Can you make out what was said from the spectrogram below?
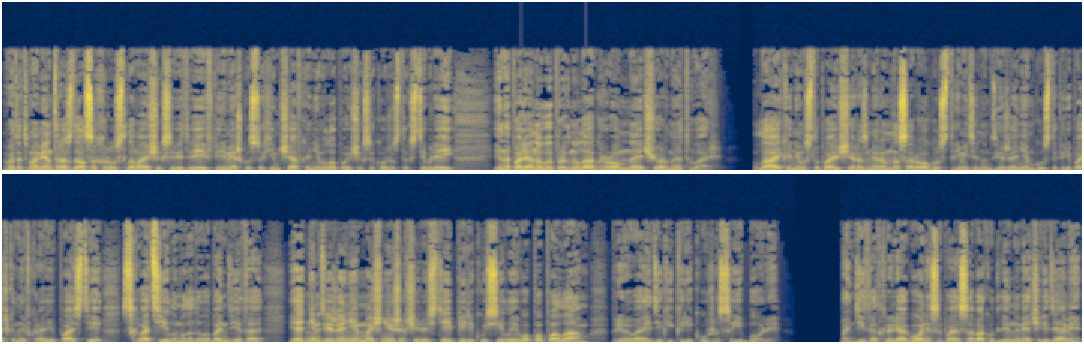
В этот момент раздался хруст ломающихся ветвей вперемешку с сухим чавканьем лопающихся кожистых стеблей, и на поляну выпрыгнула огромная черная тварь. Лайка, не уступающая размером носорогу, стремительным движением густо перепачканной в крови пасти, схватила молодого бандита и одним движением мощнейших челюстей перекусила его пополам, прерывая дикий крик ужаса и боли. Бандиты открыли огонь, осыпая собаку длинными очередями,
